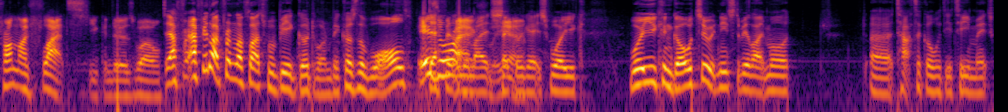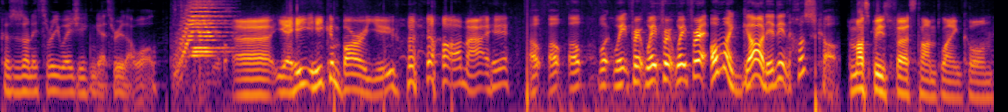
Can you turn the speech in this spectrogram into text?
Frontline Flats. You can do as well. See, I, f- I feel like Frontline Flats would be a good one because the wall It definitely alright, like actually, yeah. segregates where you c- where you can go to. It needs to be like more uh, tactical with your teammates because there's only three ways you can get through that wall. Uh, yeah, he, he can borrow you. I'm out of here. Oh, oh, oh! Wait, wait for it! Wait for it! Wait for it! Oh my God! It didn't Husk Hop. It must be his first time playing Corn.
